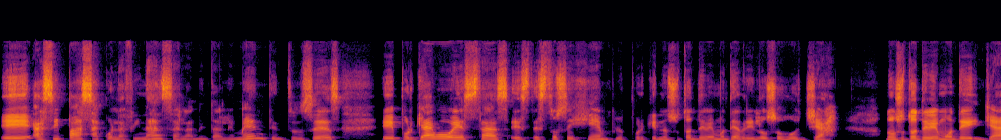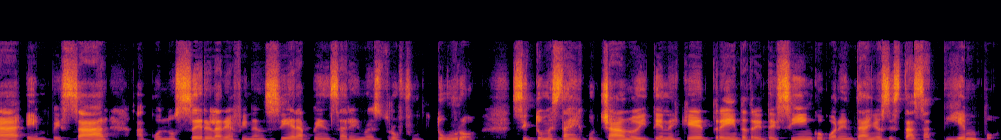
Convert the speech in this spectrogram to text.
eh, así pasa con la finanza, lamentablemente. Entonces, eh, ¿por qué hago estas, est- estos ejemplos? Porque nosotros debemos de abrir los ojos ya. Nosotros debemos de ya empezar a conocer el área financiera, pensar en nuestro futuro. Si tú me estás escuchando y tienes que treinta, treinta y cinco, cuarenta años, estás a tiempo.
